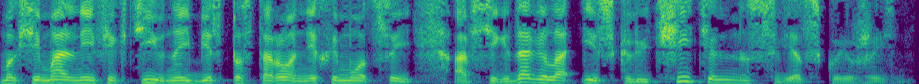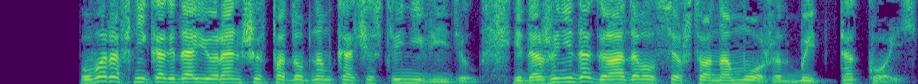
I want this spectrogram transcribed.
максимально эффективно и без посторонних эмоций, а всегда вела исключительно светскую жизнь. Уваров никогда ее раньше в подобном качестве не видел и даже не догадывался, что она может быть такой.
